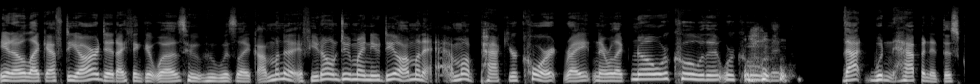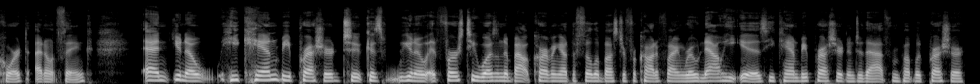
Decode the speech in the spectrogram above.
you know, like FDR did, I think it was, who who was like, I'm gonna if you don't do my new deal, I'm gonna I'm gonna pack your court, right? And they were like, No, we're cool with it, we're cool with it. that wouldn't happen at this court, I don't think. And you know, he can be pressured to because you know, at first he wasn't about carving out the filibuster for codifying Roe. Now he is. He can be pressured into that from public pressure.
